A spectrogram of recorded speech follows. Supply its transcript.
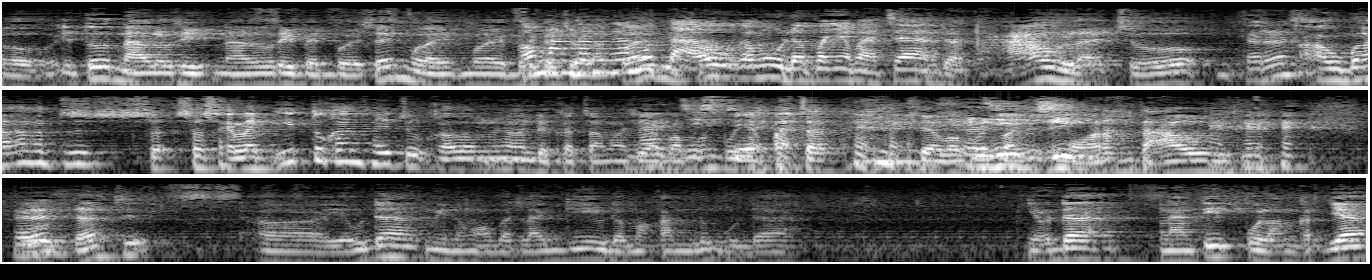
oh itu naluri naluri bad boy saya mulai mulai oh mantan kamu lagi. tahu kamu udah punya pacar Udah tahu lah, Cuk. Terus? Tahu banget tuh se- seseleb itu kan saya, Cuk. Kalau misalnya deket sama siapa pun Najis, punya pacar, siapa pun pasti semua orang tahu. gitu. Terus? Udah, Cuk. Eh, ya udah minum obat lagi, udah makan belum? Udah. Ya udah, nanti pulang kerja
